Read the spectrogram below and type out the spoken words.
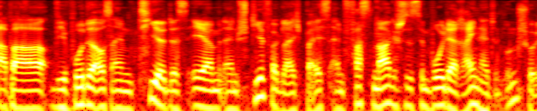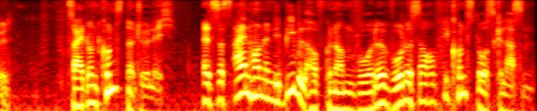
Aber wie wurde aus einem Tier, das eher mit einem Stier vergleichbar ist, ein fast magisches Symbol der Reinheit und Unschuld? Zeit und Kunst natürlich. Als das Einhorn in die Bibel aufgenommen wurde, wurde es auch auf die Kunst losgelassen.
